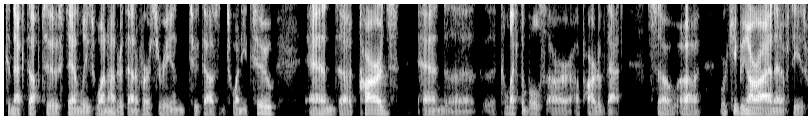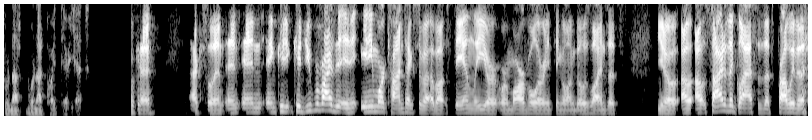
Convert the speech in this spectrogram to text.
connect up to Stan Lee's 100th anniversary in 2022. And uh, cards and uh, collectibles are a part of that. So uh, we're keeping our eye on NFTs. We're not we're not quite there yet. Okay. Excellent. And and and could you, could you provide any, any more context about about Stan Lee or, or Marvel or anything along those lines? That's you know outside of the glasses. That's probably the,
